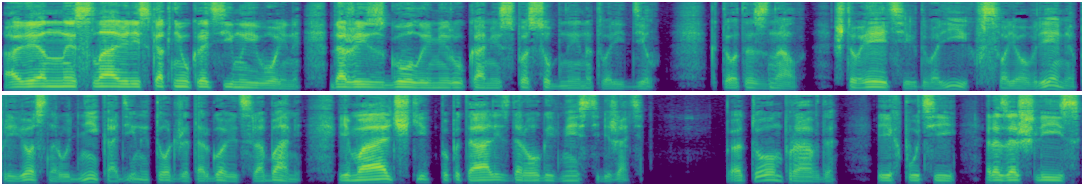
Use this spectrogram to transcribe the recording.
а венны славились как неукротимые воины, даже и с голыми руками способные натворить дел. Кто-то знал, что этих двоих в свое время привез на рудник один и тот же торговец рабами, и мальчики попытались дорогой вместе бежать. Потом, правда, их пути разошлись,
